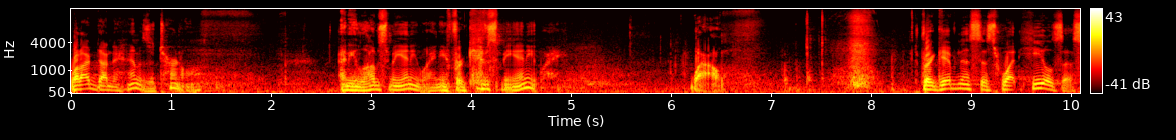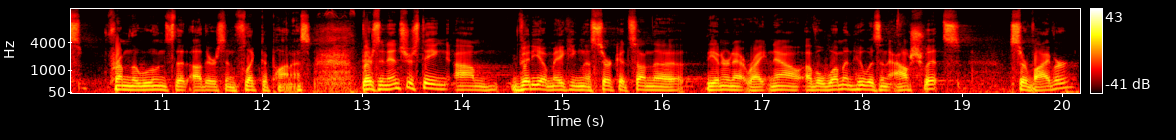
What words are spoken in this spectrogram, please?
What I've done to Him is eternal. And He loves me anyway, and He forgives me anyway. Wow. Forgiveness is what heals us from the wounds that others inflict upon us. There's an interesting um, video making the circuits on the, the internet right now of a woman who was an Auschwitz survivor.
